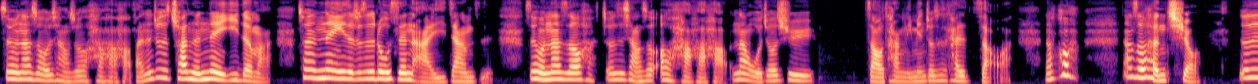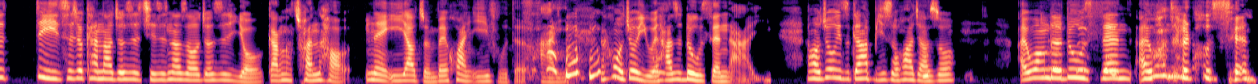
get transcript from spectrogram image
所以我那时候我就想说，好好好，反正就是穿着内衣的嘛，穿着内衣的就是露身阿姨这样子，所以我那时候就是想说，哦，好好好，那我就去。澡堂里面就是开始找啊，然后 那时候很糗，就是第一次就看到，就是其实那时候就是有刚穿好内衣要准备换衣服的阿姨，然后我就以为她是陆森阿姨，然后我就一直跟她比手画脚说，I want the 露森，I want the 露森。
